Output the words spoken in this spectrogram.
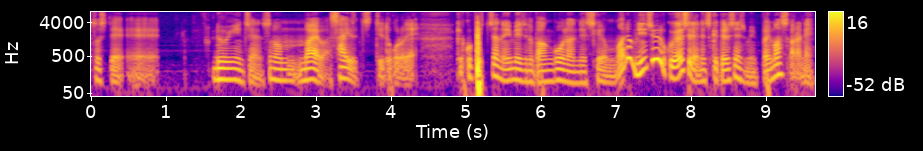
そして、えールーインチェン、その前はサイウチっていうところで、結構ピッチャーのイメージの番号なんですけども、まあでも26をヤシでね、つけてる選手もいっぱいいますからね、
